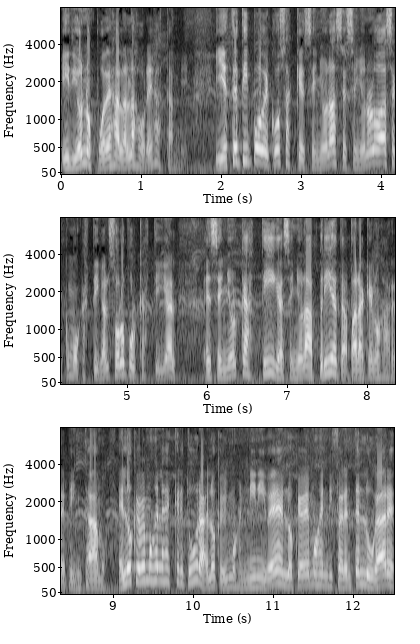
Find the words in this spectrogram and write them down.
Y Dios nos puede jalar las orejas también. Y este tipo de cosas que el Señor hace, el Señor no lo hace como castigar solo por castigar. El Señor castiga, el Señor aprieta para que nos arrepintamos. Es lo que vemos en las Escrituras, es lo que vimos en Nínive, es lo que vemos en diferentes lugares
